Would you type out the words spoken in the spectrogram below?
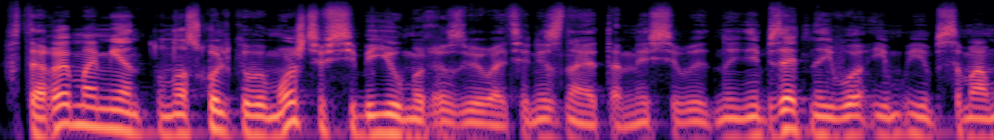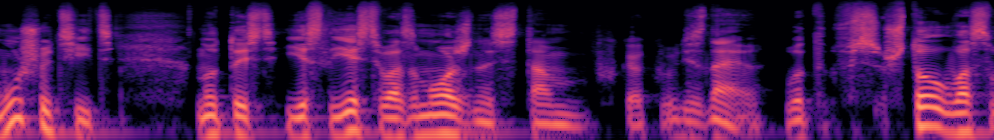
Второй момент, ну, насколько вы можете в себе юмор развивать, я не знаю, там, если вы, ну, не обязательно его им, им самому шутить, ну, то есть, если есть возможность, там, как, не знаю, вот что у вас,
